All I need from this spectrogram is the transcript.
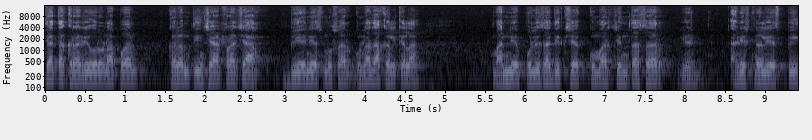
त्या तक्रारीवरून आपण कलम तीनशे अठरा चार बी एन एसनुसार गुन्हा दाखल केला. माननीय पोलीस अधीक्षक कुमार चिंता सर एड additional S P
